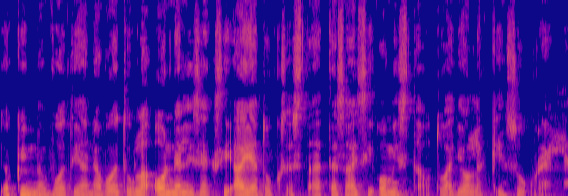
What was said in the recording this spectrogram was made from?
Jo kymmenvuotiaana voi tulla onnelliseksi ajatuksesta, että saisi omistautua jollekin suurelle.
